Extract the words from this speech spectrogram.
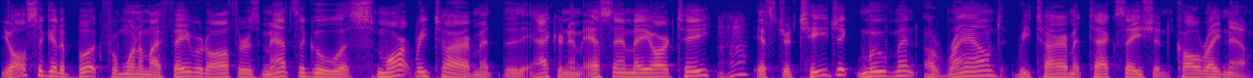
you also get a book from one of my favorite authors, Matt Zagula, Smart Retirement, the acronym SMART. Mm-hmm. It's Strategic Movement Around Retirement Taxation. Call right now.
